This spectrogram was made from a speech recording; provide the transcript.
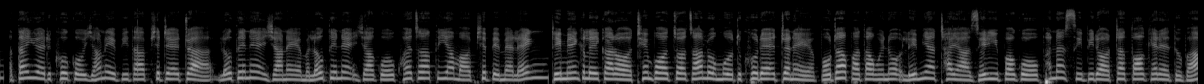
။အသက်အရွယ်တစ်ခုကိုရောက်နေပြီးသားဖြစ်တဲ့အတွက်လုံတဲ့တဲ့အရာနဲ့မလုံတဲ့အရာကိုခွဲခြားသိရမှာဖြစ်ပေမဲ့လည်းဒီမင်းကလေးကတော့ထင်ပေါ်ကျော်ကြားလိုမှုတစ်ခုတည်းအတွက်နဲ့ဗုဒ္ဓဘာသာဝင်တို့အလေးမြတ်ထားရဇေဒီပေါ်ကိုဖနှက်စီပြီးတော့တတ်သွားခဲ့တဲ့သူပါ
